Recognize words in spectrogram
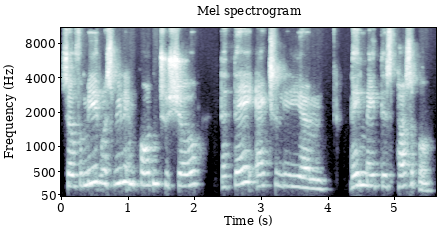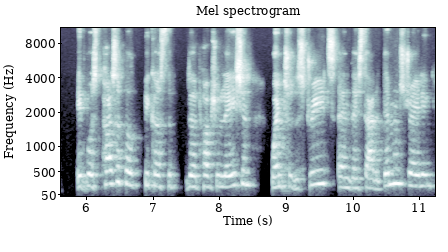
So for me, it was really important to show that they actually, um, they made this possible. It was possible because the, the population went to the streets and they started demonstrating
